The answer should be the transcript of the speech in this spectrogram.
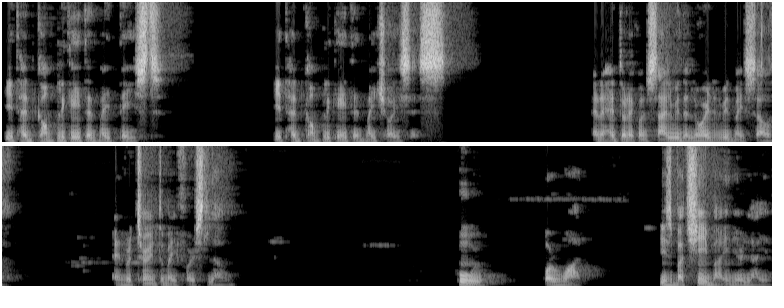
It had complicated my taste. It had complicated my choices. And I had to reconcile with the Lord and with myself and return to my first love. Who or what is Bathsheba in your life?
